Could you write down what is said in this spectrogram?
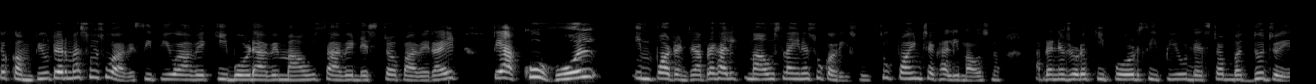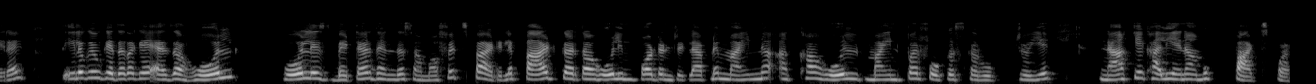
તો કમ્પ્યુટરમાં શું શું આવે? સીપીયુ આવે કીબોર્ડ આવે માઉસ આવે ડેસ્કટોપ આવે રાઈટ તે આખું હોલ ઇમ્પોર્ટન્ટ છે. આપણે ખાલી માઉસ લઈને શું કરીશું? શું પોઈન્ટ છે ખાલી માઉસનો આપણે જોડે કીબોર્ડ સીપીયુ ડેસ્કટોપ બધું જ જોઈએ રાઈટ તો એ લોકો એવું કહેતા હતા કે as a whole whole is better than the sum of its part એટલે પાર્ટ કરતા હોલ ઇમ્પોર્ટન્ટ છે. એટલે આપણે માઇન્ડના આખા હોલ માઇન્ડ પર ફોકસ કરવું જોઈએ. ના કે ખાલી એના અમુક પાર્ટ્સ પર.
